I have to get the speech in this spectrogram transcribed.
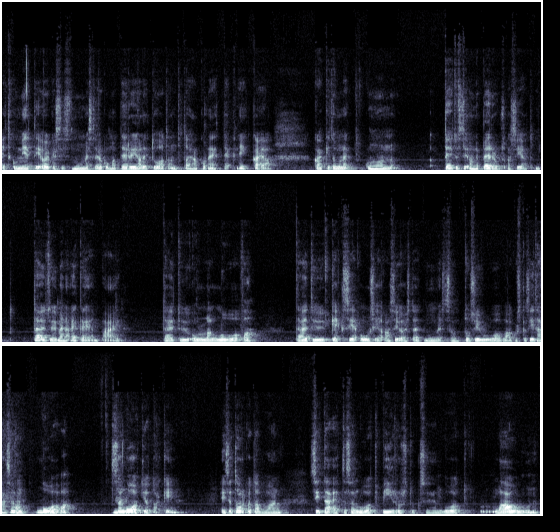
Et kun miettii oikeasti sit mun mielestä joku materiaalituotanto tai ihan konetekniikka ja kaikki tommonet, kun on, tietysti on ne perusasiat, mutta täytyy mennä eteenpäin. Täytyy olla luova. Täytyy keksiä uusia asioista. Et mun mielestä se on tosi luovaa, koska siitähän se on luova. Sä luot jotakin. Ei se tarkoita vaan sitä, että sä luot piirustuksen, luot laulun.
